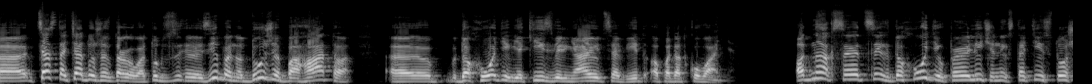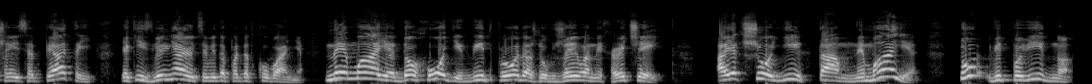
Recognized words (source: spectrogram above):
Е, Ця стаття дуже здорова. Тут е, зібрано дуже багато е, доходів, які звільняються від оподаткування. Однак серед цих доходів, перелічених в статті 165, які звільняються від оподаткування, немає доходів від продажу вживаних речей. А якщо їх там немає, то відповідно,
